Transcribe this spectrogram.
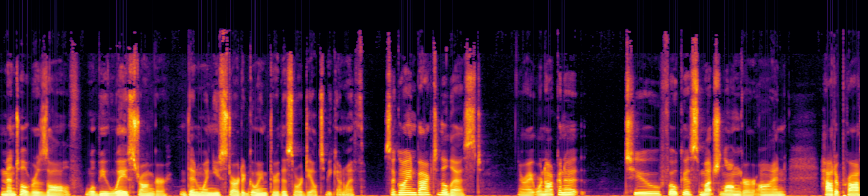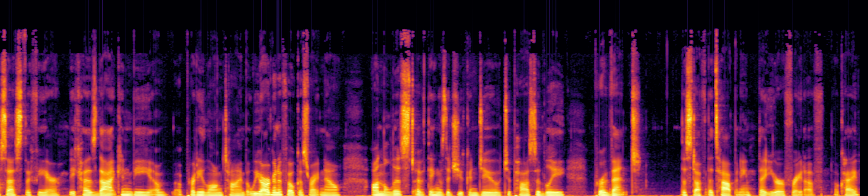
mental resolve will be way stronger than when you started going through this ordeal to begin with. So going back to the list, all right, we're not going to to focus much longer on how to process the fear because that can be a, a pretty long time. But we are going to focus right now on the list of things that you can do to possibly prevent the stuff that's happening that you're afraid of. Okay.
